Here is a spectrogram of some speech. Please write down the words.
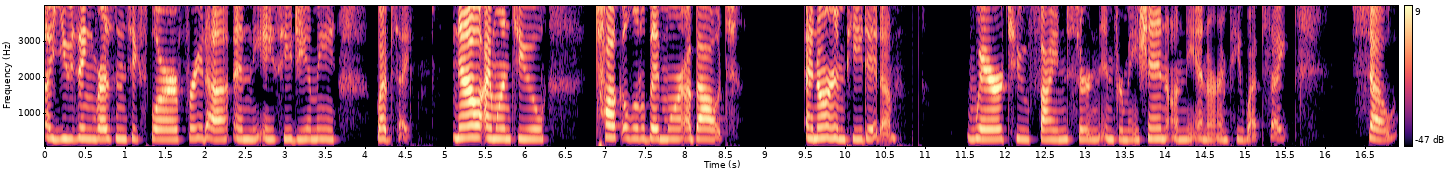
uh, using Residency Explorer, FREIDA, and the ACGME website. Now, I want to talk a little bit more about NRMP data, where to find certain information on the NRMP website. So,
